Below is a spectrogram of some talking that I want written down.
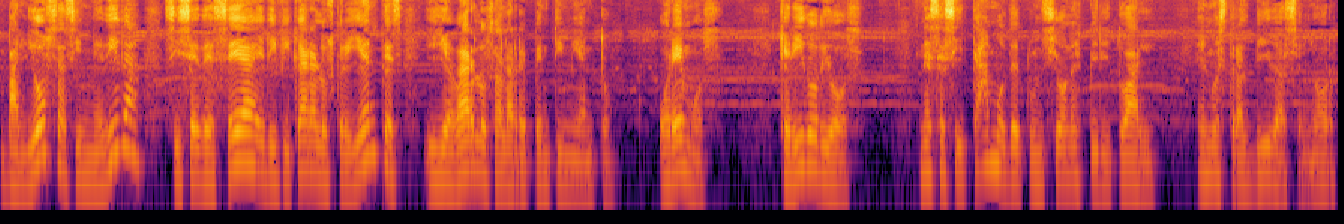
valiosa sin medida si se desea edificar a los creyentes y llevarlos al arrepentimiento. Oremos. Querido Dios, necesitamos de tu unción espiritual en nuestras vidas, Señor.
